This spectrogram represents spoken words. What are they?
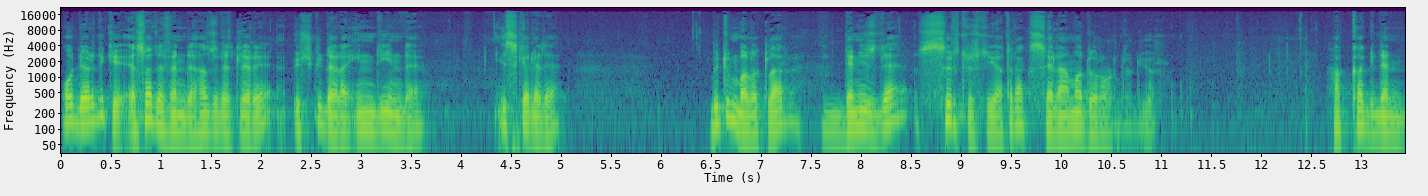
O derdi ki Esad Efendi Hazretleri Üsküdar'a indiğinde iskelede bütün balıklar denizde sırt üstü yatarak selama dururdu diyor. Hakka giden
